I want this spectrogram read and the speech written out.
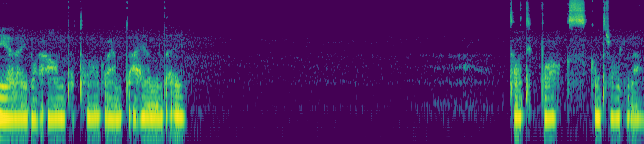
Ge dig några andetag och hämta hem dig. Ta tillbaks kontrollen.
